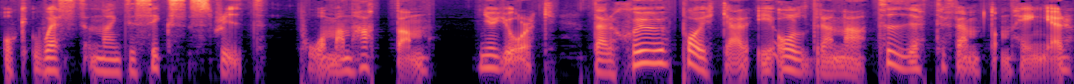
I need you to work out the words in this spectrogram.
och West 96 Street på Manhattan, New York, där sju pojkar i åldrarna 10 till 15 hänger.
